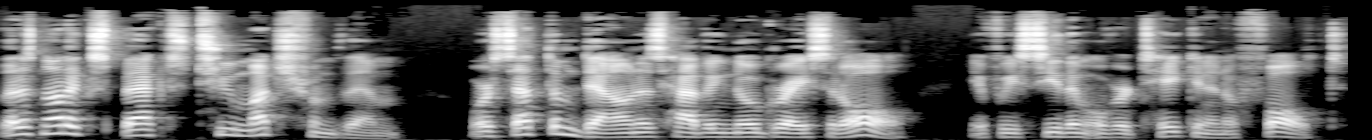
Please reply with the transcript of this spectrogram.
Let us not expect too much from them, or set them down as having no grace at all if we see them overtaken in a fault.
